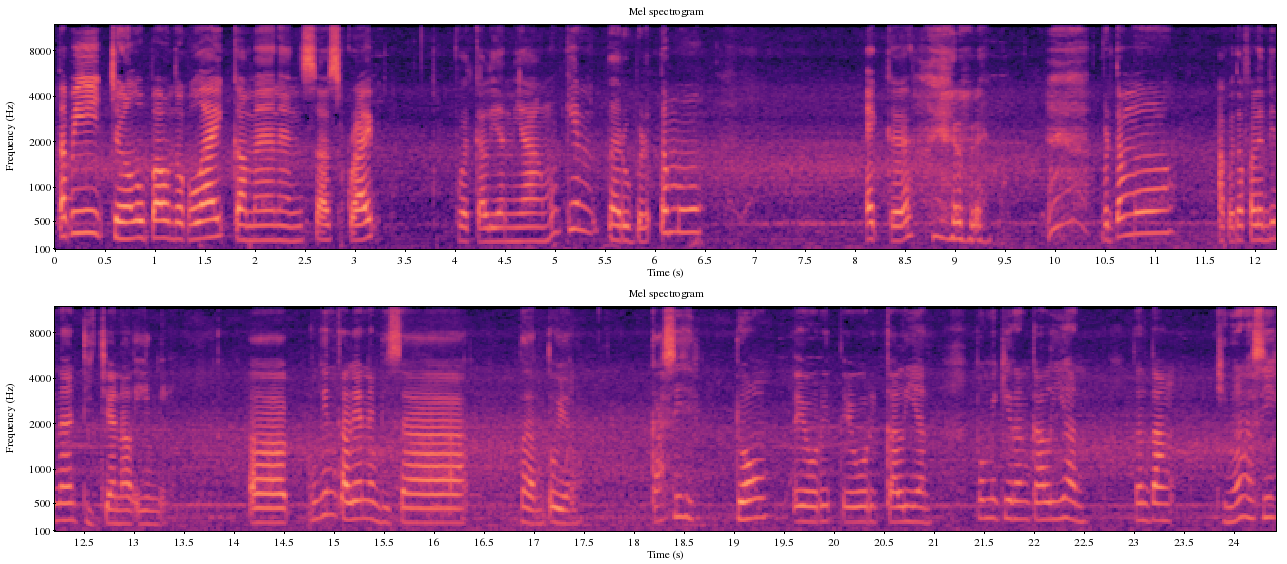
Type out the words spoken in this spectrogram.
Tapi jangan lupa untuk like, comment, and subscribe buat kalian yang mungkin baru bertemu Eke bertemu aku atau Valentina di channel ini. Eh, mungkin kalian yang bisa bantu ya. Kasih dong teori-teori kalian pemikiran kalian tentang gimana sih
